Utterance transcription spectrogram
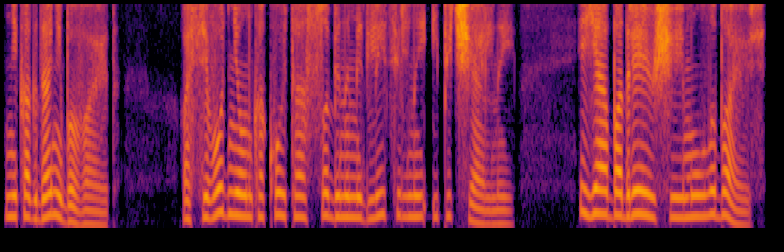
никогда не бывает. А сегодня он какой-то особенно медлительный и печальный — и я ободряюще ему улыбаюсь,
